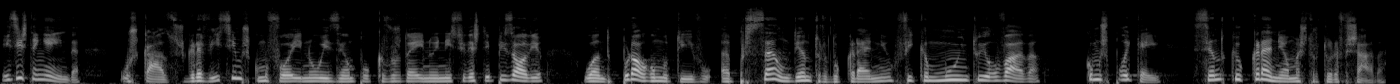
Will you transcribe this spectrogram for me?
Existem ainda os casos gravíssimos, como foi no exemplo que vos dei no início deste episódio, onde por algum motivo a pressão dentro do crânio fica muito elevada. Como expliquei, sendo que o crânio é uma estrutura fechada.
